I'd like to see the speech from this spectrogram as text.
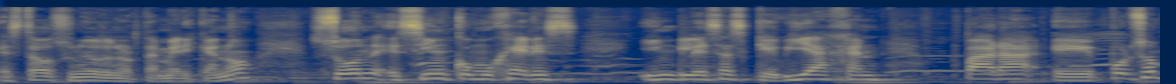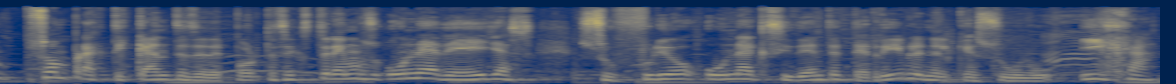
Estados Unidos de Norteamérica, ¿no? Son cinco mujeres inglesas que viajan para, son, son practicantes de deportes extremos. Una de ellas sufrió un accidente terrible en el que su hija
